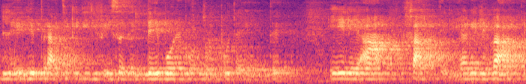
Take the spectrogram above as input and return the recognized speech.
le, le, pratiche di difesa del debole contro il potente e le ha fatte, le ha rilevate.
